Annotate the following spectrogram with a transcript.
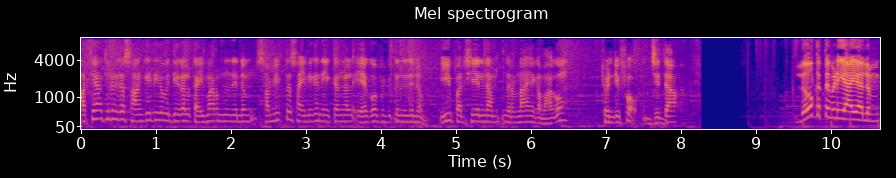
അത്യാധുനിക സാങ്കേതിക വിദ്യകൾ കൈമാറുന്നതിനും സംയുക്ത സൈനിക നീക്കങ്ങൾ ഏകോപിപ്പിക്കുന്നതിനും ഈ പരിശീലനം നിർണായകമാകും. Twenty Jeddah. ലോകത്തെവിടെയായാലും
